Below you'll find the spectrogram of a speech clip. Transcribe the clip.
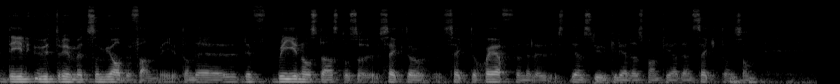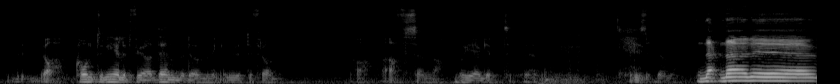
det utrymmet som jag befann mig i. Utan det, det blir någonstans då så sektor, sektorchefen eller den styrkeledare som hanterar den sektorn som ja, kontinuerligt får göra den bedömningen utifrån ja, AFSen då, och eget eh, riskbedömning. När, när, eh,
